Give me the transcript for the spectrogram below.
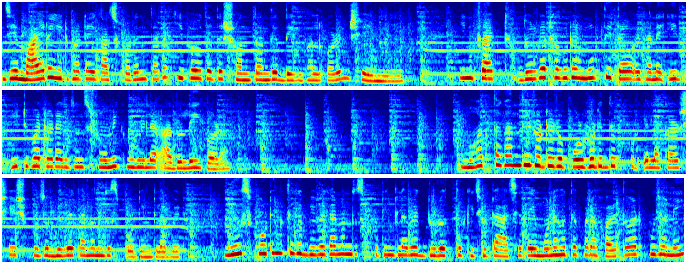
যে মায়েরা ইট ভাটায় কাজ করেন, তারা কীভাবে তাদের সন্তানদের দেখভাল করেন সেই নিয়ে। ইনফ্যাক্ট দুর্গা ঠাকুরের মূর্তিটাও এখানে ইট ইট ভাটার একজন শ্রমিক মহিলার আদলেই করা। মহাত্মা গান্ধী রোডের ওপর হরিদেবপুর এলাকার শেষ পুজো বিবেকানন্দ স্পোর্টিং ক্লাবের। নিউ স্পোর্টিং থেকে বিবেকানন্দ স্পোর্টিং ক্লাবের দূরত্ব কিছুটা আছে, তাই মনে হতে পারে হয়তো আর পুজো নেই,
